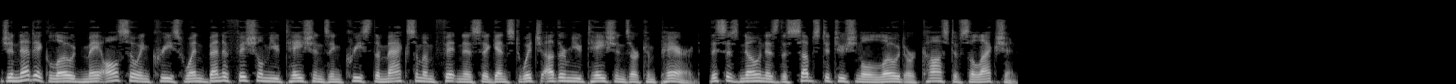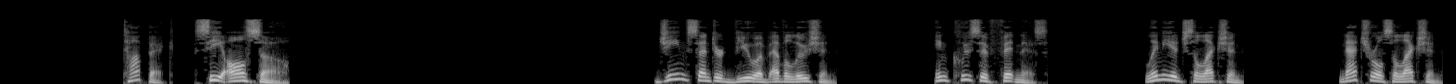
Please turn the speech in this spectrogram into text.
Genetic load may also increase when beneficial mutations increase the maximum fitness against which other mutations are compared, this is known as the substitutional load or cost of selection. See also Gene-centered view of evolution Inclusive fitness Lineage selection Natural selection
